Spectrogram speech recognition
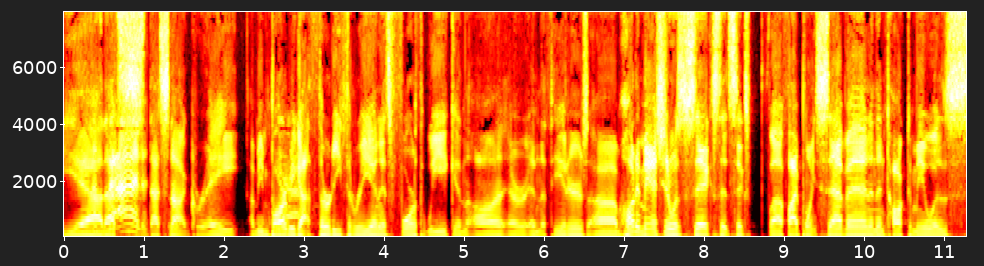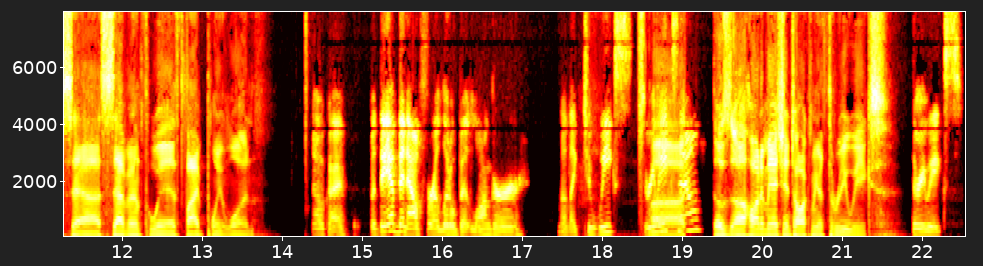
Yeah, That's that's that's not great. I mean, Barbie Yeah. got 33 in its fourth week in on or in the theaters. Um, Haunted Mansion was sixth at six uh, 5.7, and then Talk to Me was uh, seventh with 5.1. Okay, but they have been out for a little bit longer, what, like two weeks, three Uh, weeks now. Those uh, Haunted Mansion Talk to Me are three weeks. Three weeks.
